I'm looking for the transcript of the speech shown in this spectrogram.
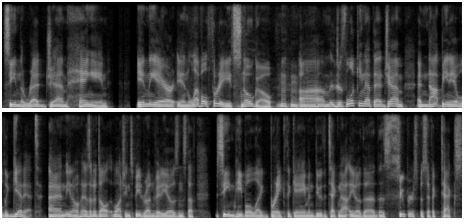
seeing the red gem hanging in the air in level three snow go um, just looking at that gem and not being able to get it. And you know as an adult watching speedrun videos and stuff seeing people like break the game and do the techno you know the the super specific techs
